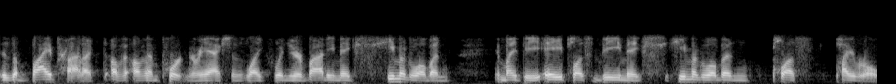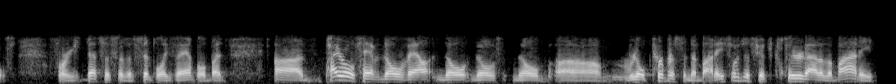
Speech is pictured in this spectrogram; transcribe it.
is a byproduct of, of important reactions. Like when your body makes hemoglobin, it might be A plus B makes hemoglobin plus pyrroles. For that's just a simple example, but uh, have no val- no no no um, real purpose in the body, so it just gets cleared out of the body.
